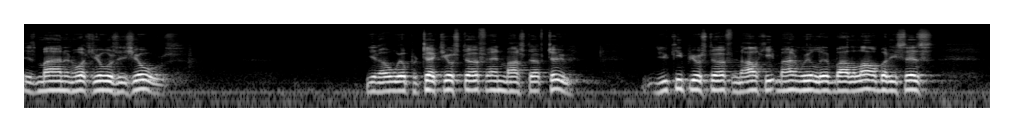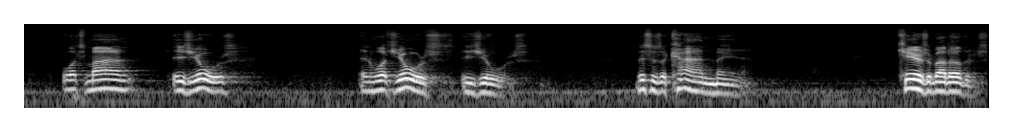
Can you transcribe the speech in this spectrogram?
is mine and what's yours is yours. You know, we'll protect your stuff and my stuff too. You keep your stuff and I'll keep mine. We'll live by the law. But he says, what's mine is yours, and what's yours is yours. This is a kind man, cares about others.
